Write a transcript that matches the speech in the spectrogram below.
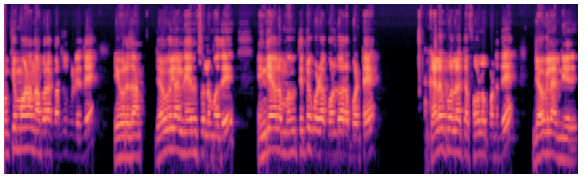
முக்கியமான நபராக கருதக்கூடியது இவர் தான் ஜவஹர்லால் நேரு சொல்லும்போது இந்தியாவில் முதல் திட்டக்குழு கொண்டு வரப்பட்டு கலப்பு ஃபாலோ பண்ணது ஜவஹர்லால் நேரு.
